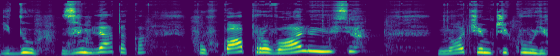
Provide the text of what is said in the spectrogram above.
Іду, земля така пухка, провалююся, ночим чекую.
